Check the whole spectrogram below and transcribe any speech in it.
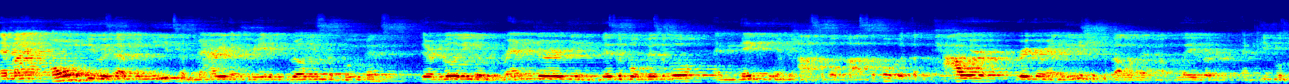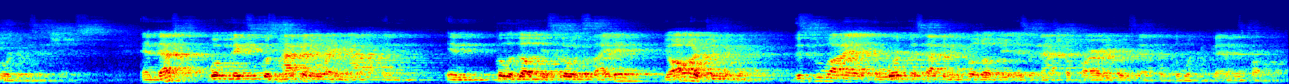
And my own view is that we need to marry the creative brilliance of movements, their ability to render the invisible visible and make the impossible possible with the power, rigor, and leadership development of labor and people's organizations. And that's what makes what's happening right now in, in Philadelphia so exciting. Y'all are doing that. This is why the work that's happening in Philadelphia is a national priority, for example, the work Working Families Parliament.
